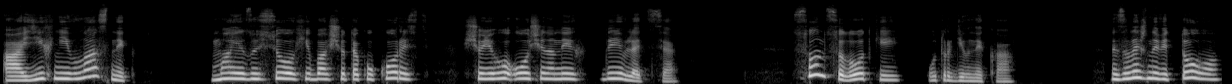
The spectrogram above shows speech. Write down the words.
а їхній власник має з усього хіба що таку користь, що його очі на них дивляться. Сон солодкий у трудівника. Незалежно від того,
